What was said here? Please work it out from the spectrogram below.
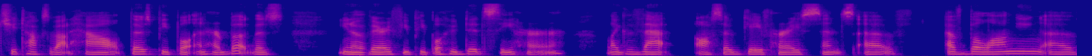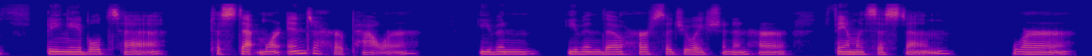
she talks about how those people in her book, those you know, very few people who did see her, like that also gave her a sense of of belonging, of being able to to step more into her power, even even though her situation and her family system were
